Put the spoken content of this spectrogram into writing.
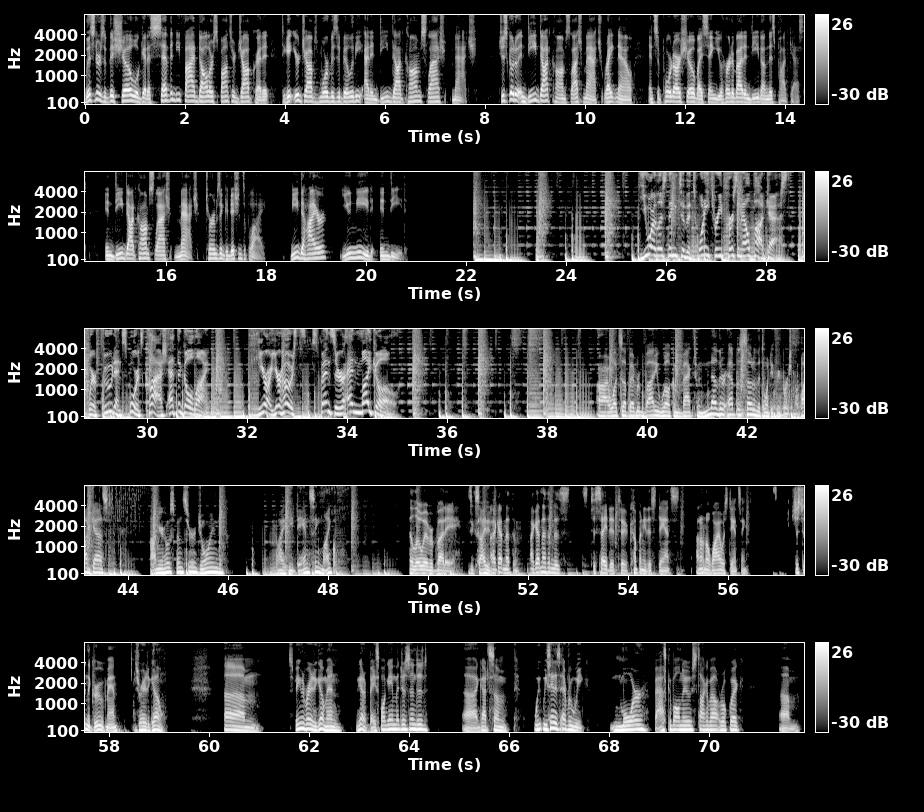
Listeners of this show will get a $75 sponsored job credit to get your jobs more visibility at Indeed.com slash match. Just go to Indeed.com slash match right now and support our show by saying you heard about Indeed on this podcast. Indeed.com slash match. Terms and conditions apply. Need to hire? You need Indeed. You are listening to the 23 Personnel Podcast, where food and sports clash at the goal line. Here are your hosts, Spencer and Michael. All right, what's up, everybody? Welcome back to another episode of the 23 Personnel Podcast. I'm your host, Spencer, joined by the dancing Michael. Hello, everybody. He's excited. I got nothing. I got nothing to to say to, to accompany this dance. I don't know why I was dancing. Just in the groove, man. He's ready to go. Um, speaking of ready to go, man, we got a baseball game that just ended. Uh, got some. We we say this every week. More basketball news to talk about real quick. Um,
